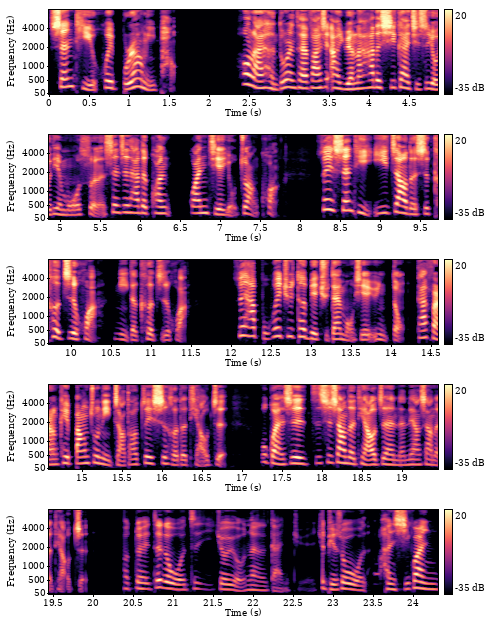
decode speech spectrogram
身体会不让你跑。后来很多人才发现啊，原来他的膝盖其实有点磨损了，甚至他的髋关节有状况，所以身体依照的是克制化，你的克制化。所以它不会去特别取代某些运动，它反而可以帮助你找到最适合的调整，不管是姿势上的调整、能量上的调整。哦，对，这个我自己就有那个感觉。就比如说，我很习惯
